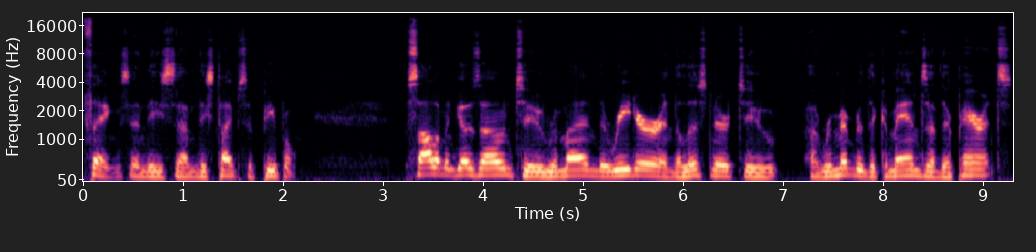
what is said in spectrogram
things and these um, these types of people. Solomon goes on to remind the reader and the listener to uh, remember the commands of their parents.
